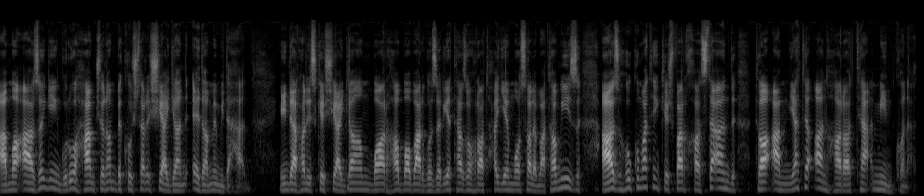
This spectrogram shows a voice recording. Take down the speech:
اما اعضای این گروه همچنان به کشتار شیعیان ادامه می دهند. این در حالی است که شیعیان بارها با برگزاری تظاهرات های مسالمت آمیز از حکومت این کشور خواسته اند تا امنیت آنها را تأمین کند.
